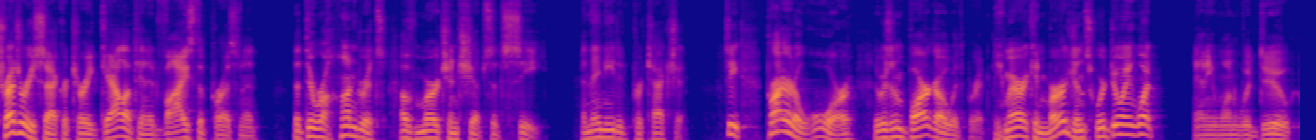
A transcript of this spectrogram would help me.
Treasury Secretary Gallatin advised the president that there were hundreds of merchant ships at sea, and they needed protection. See, prior to war, there was an embargo with Britain. The American merchants were doing what anyone would do.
